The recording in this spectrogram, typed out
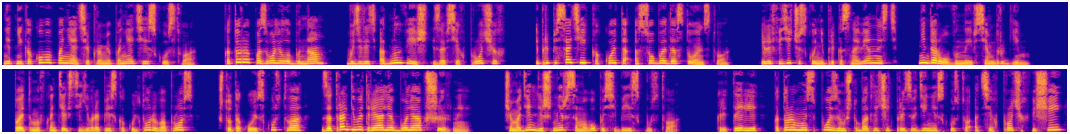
нет никакого понятия, кроме понятия искусства, которое позволило бы нам выделить одну вещь изо всех прочих и приписать ей какое-то особое достоинство или физическую неприкосновенность не всем другим. Поэтому в контексте европейской культуры вопрос, что такое искусство, затрагивает реалии более обширные, чем один лишь мир самого по себе искусства. Критерии, которые мы используем, чтобы отличить произведение искусства от всех прочих вещей,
